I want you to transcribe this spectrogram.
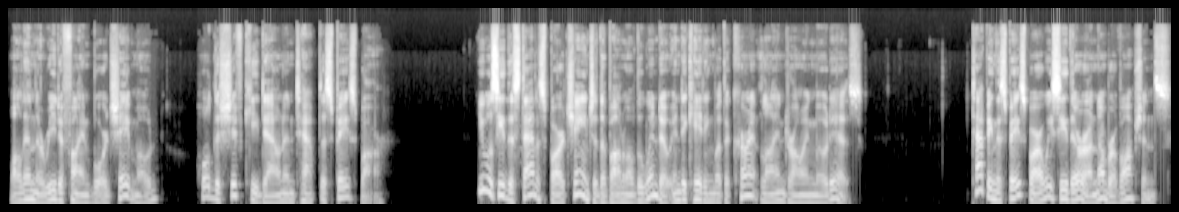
While in the Redefine Board Shape mode, hold the Shift key down and tap the space bar. You will see the status bar change at the bottom of the window indicating what the current line drawing mode is. Tapping the spacebar, we see there are a number of options.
